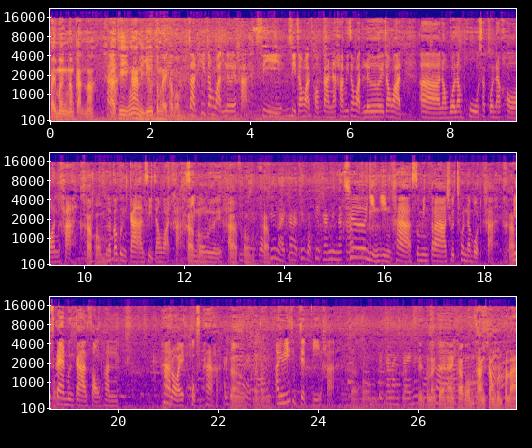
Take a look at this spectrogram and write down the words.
ไปเมืองน้ำกันเนาะค่ะ อ่าที่งานนี่อยู่ตรงไหนครับผมจัดที่จังหวัดเลยค่ะสี่สี่จังหวัดพร้อมกันนะคะ มีจังหวัดเลย จังหวัดเอ่อหนองบัวลำพู สกลนครค่ะ ครับผม แล้วก็บึงการสี่จังหวัดค่ะครับ สี่โมงผมเลยคค่ะ รับผมบอกครับ ชื่อหน่อยค่ะชื่อบอกพี่ครั้งหนึ่งนะคะ ชื่อหญิงหญิงค่ะ สุมินตราชุดชนบทค่ะ ครับมิสผม แกรนบึงการ 2,565 ค่ะ อายุอ่าเท่าไหร่ครับคะผมอายุ 27 ปีค่ะ ครับผมเป็นกำลังใจให้เป็นองกำลังใจให้ครับผมทางช่องบุญพลา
